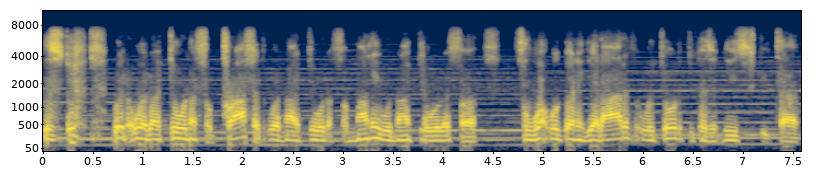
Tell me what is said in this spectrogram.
there's, we're, we're not doing it for profit. We're not doing it for money. We're not doing it for, for what we're going to get out of it. We're doing it because it needs to be done.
